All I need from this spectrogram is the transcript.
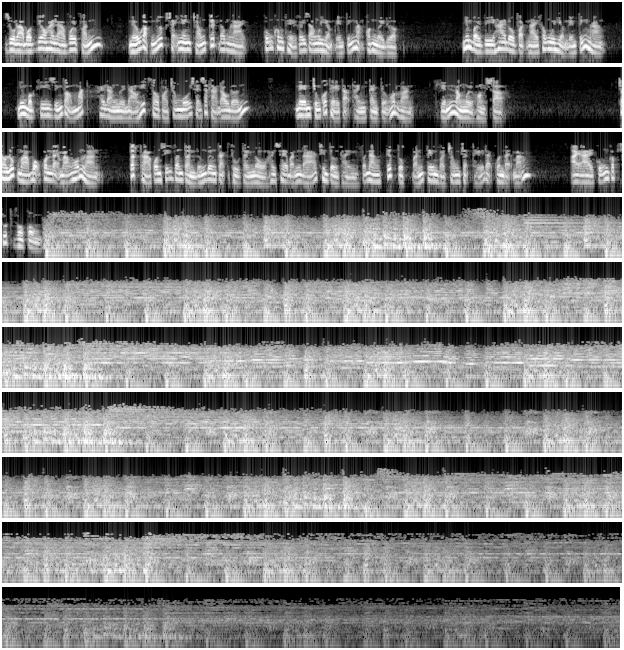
Dù là bột tiêu hay là vôi phấn, nếu gặp nước sẽ nhanh chóng kết đông lại, cũng không thể gây ra nguy hiểm đến tính mạng con người được. Nhưng bởi vì hai đồ vật này không nguy hiểm đến tính mạng, nhưng một khi dính vào mắt hay là người nào hít sâu vào trong mũi sẽ rất là đau đớn, nên chúng có thể tạo thành cảnh tượng hỗn loạn, khiến lòng người hoảng sợ. Trong lúc mà bộ quân đại mãng hỗn loạn, tất cả quân sĩ Vân Tần đứng bên cạnh thủ thành nổ hay xe bắn đá trên tường thành vẫn đang tiếp tục bắn tên vào trong trận thế đại quân đại mãng. Ai ai cũng gấp rút vô cùng.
